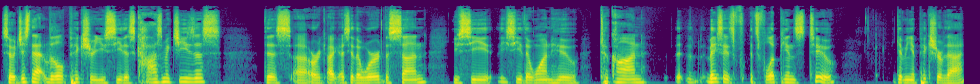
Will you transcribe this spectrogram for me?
so just in that little picture you see this cosmic jesus this uh, or I, I say the word the son. You see you see the one who took on basically it's, it's philippians 2 giving a picture of that.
